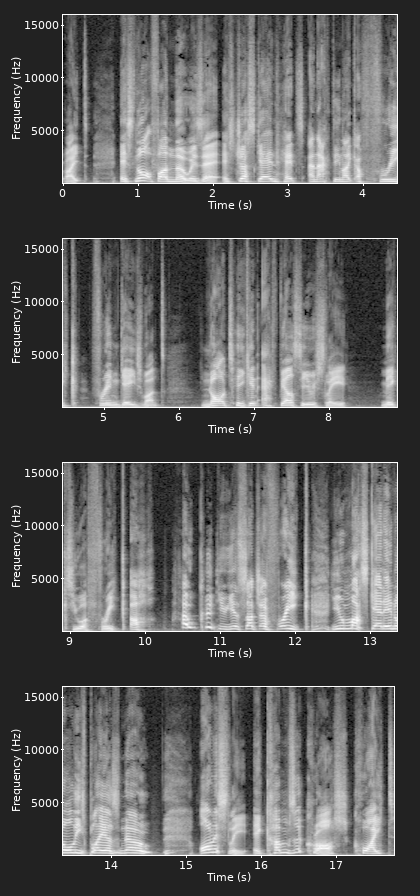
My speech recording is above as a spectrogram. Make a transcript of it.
right? It's not fun though, is it? It's just getting hits and acting like a freak for engagement. Not taking FPL seriously makes you a freak. Oh, how could you? You're such a freak. You must get in all these players. No. Honestly, it comes across quite.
